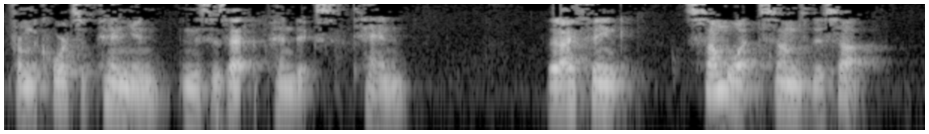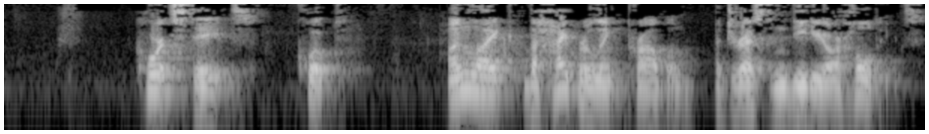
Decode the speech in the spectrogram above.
from the Court's opinion, and this is at Appendix 10, that I think somewhat sums this up. Court states, quote, unlike the hyperlink problem addressed in DDR holdings,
